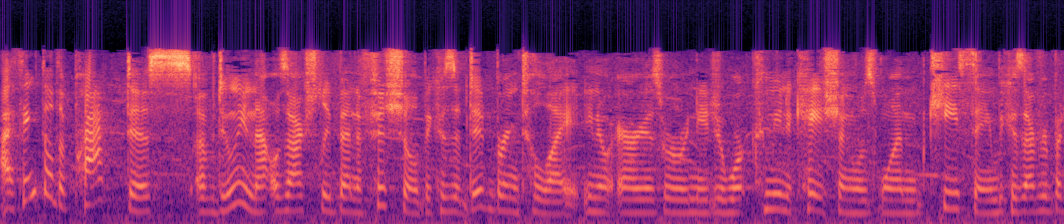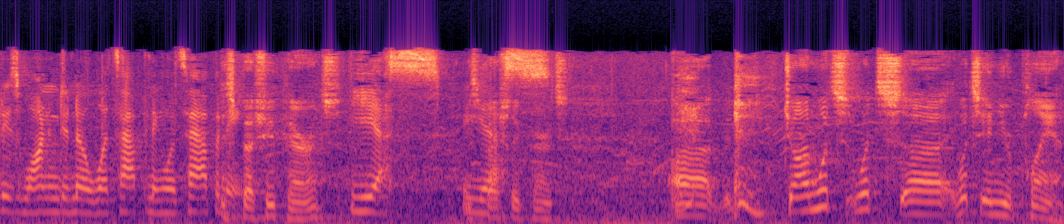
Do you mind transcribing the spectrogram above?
I think, though, the practice of doing that was actually beneficial because it did bring to light, you know, areas where we needed to work. Communication was one key thing because everybody's wanting to know what's happening, what's happening. Especially parents. Yes. Especially yes. parents. Uh, John, what's what's uh, what's in your plan?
